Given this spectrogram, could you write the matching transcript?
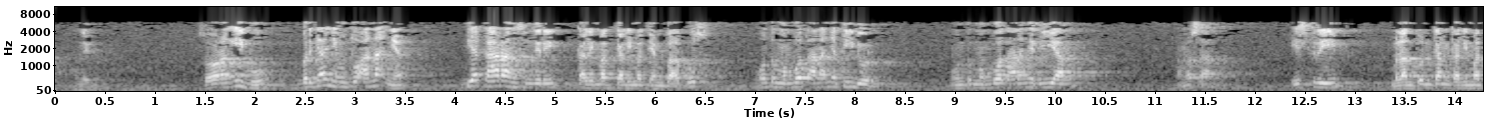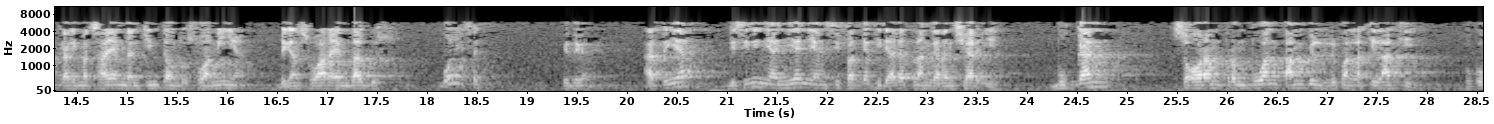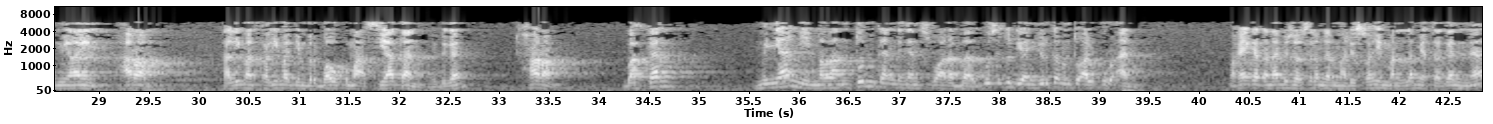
Seorang ibu bernyanyi untuk anaknya. Dia karang sendiri kalimat-kalimat yang bagus untuk membuat anaknya tidur. Untuk membuat anaknya diam. Nah, masalah. Istri melantunkan kalimat-kalimat sayang dan cinta untuk suaminya dengan suara yang bagus. Boleh saja. Gitu kan? Artinya di sini nyanyian yang sifatnya tidak ada pelanggaran syar'i. Bukan seorang perempuan tampil di depan laki-laki. Hukum yang lain haram. Kalimat-kalimat yang berbau kemaksiatan, gitu kan? Haram. Bahkan menyanyi, melantunkan dengan suara bagus itu dianjurkan untuk Al-Quran. Makanya kata Nabi SAW dalam hadis sahih, "Man lam yataganna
